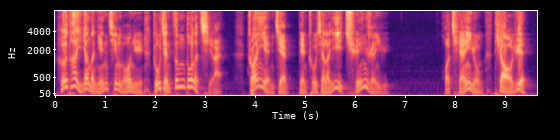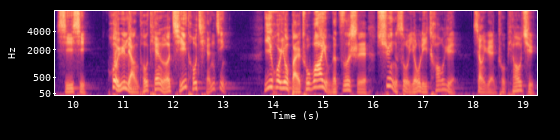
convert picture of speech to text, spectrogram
和他一样的年轻裸女逐渐增多了起来，转眼间便出现了一群人鱼，或潜泳、跳跃、嬉戏，或与两头天鹅齐头前进。一会儿又摆出蛙泳的姿势，迅速游离超越，向远处飘去，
